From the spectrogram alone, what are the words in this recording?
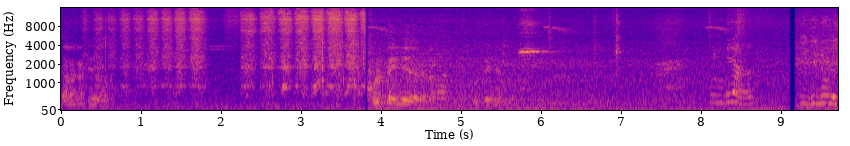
തറ കട്ട് ചെയ്തതാണ് ഫുൾ പെയിന്റ് ചെയ്ത് തരാം ഫുൾ പെയിന്റ് ചെയ്ത് എന്തിനാണ് ഇതിന്റെ ഉള്ളിൽ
